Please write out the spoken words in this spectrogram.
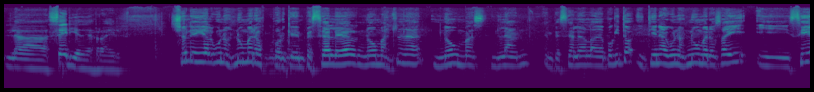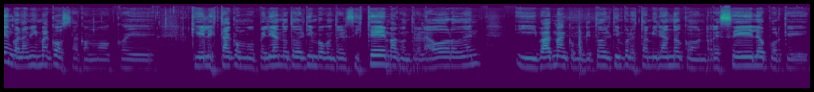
la serie de Israel. Yo leí algunos números porque empecé a leer No Más, no Land, empecé a leerla de a poquito y tiene algunos números ahí y siguen con la misma cosa, como que, que él está como peleando todo el tiempo contra el sistema, contra la orden y Batman como que todo el tiempo lo está mirando con recelo porque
